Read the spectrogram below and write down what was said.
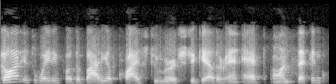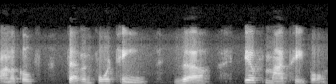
God is waiting for the body of Christ to merge together and act on Second Chronicles 7:14. The if my people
